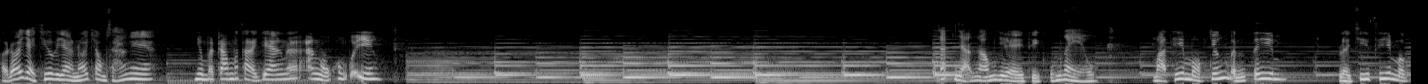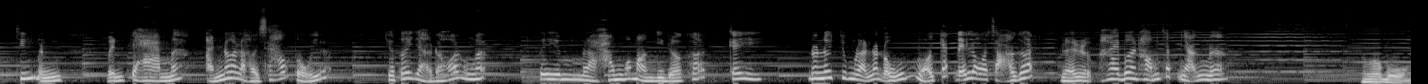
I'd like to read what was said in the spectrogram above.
Hồi đó giờ chưa bao giờ nói cho ông xã nghe. Nhưng mà trong cái thời gian đó ăn ngủ không có yên. Chấp nhận ông về thì cũng nghèo mà thêm một chứng bệnh tim là chia thêm một chứng bệnh bệnh chàm á ảnh nói là hồi 6 tuổi đó cho tới giờ đó luôn á tim là không có mần gì được hết. Cái nó nói chung là nó đủ mọi cách để lo sợ hết lại rồi hai bên không chấp nhận nữa. Nó có buồn.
